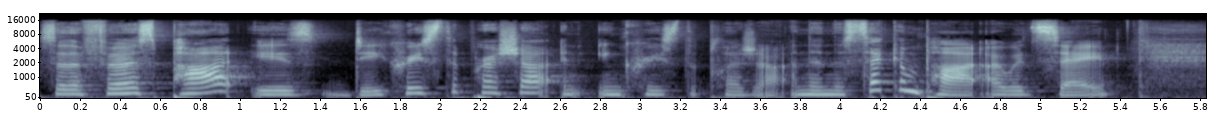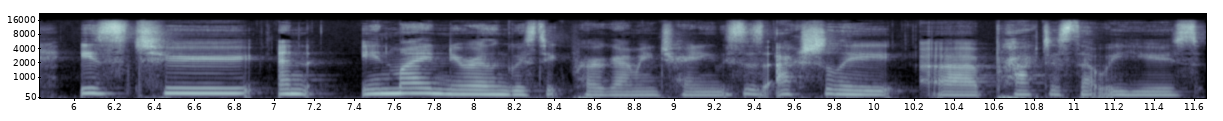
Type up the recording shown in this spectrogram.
So, the first part is decrease the pressure and increase the pleasure. And then the second part, I would say, is to, and in my neurolinguistic programming training, this is actually a practice that we use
